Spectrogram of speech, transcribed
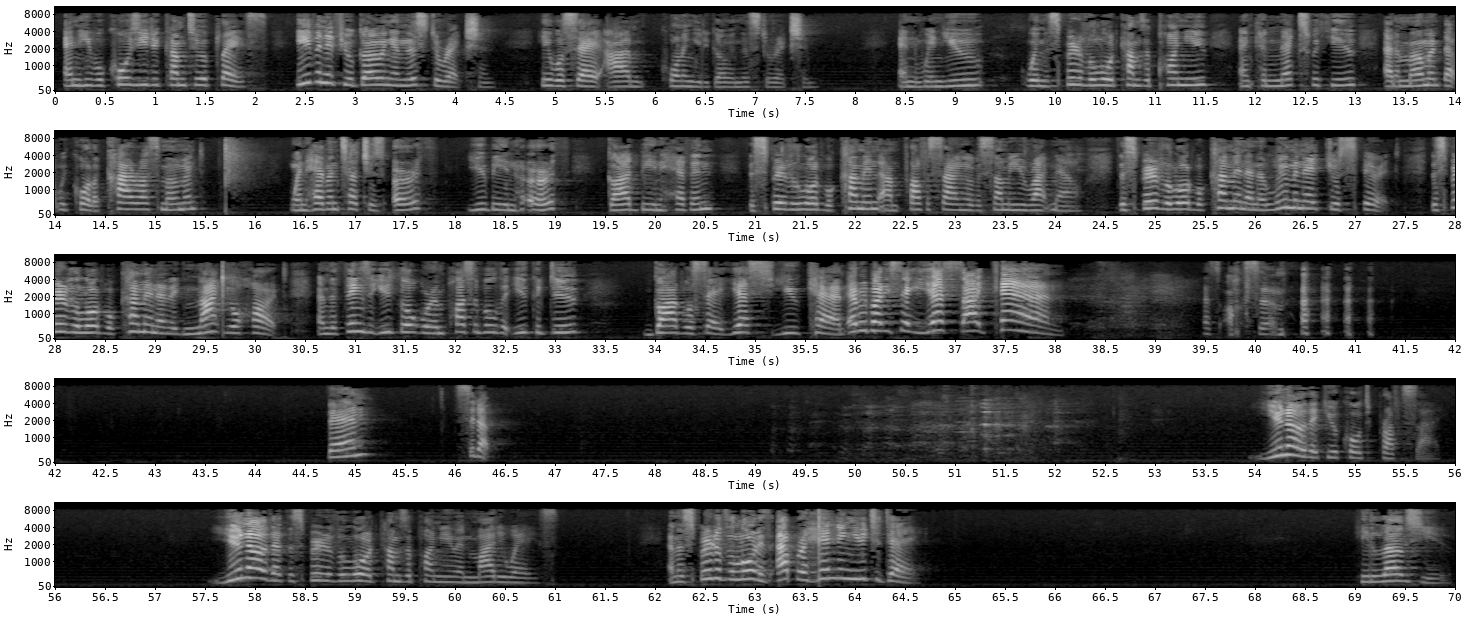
and He will cause you to come to a place. Even if you're going in this direction, He will say, I'm calling you to go in this direction. And when you, when the Spirit of the Lord comes upon you and connects with you at a moment that we call a kairos moment, when heaven touches earth, you being earth, God being heaven, the Spirit of the Lord will come in. I'm prophesying over some of you right now. The Spirit of the Lord will come in and illuminate your spirit. The Spirit of the Lord will come in and ignite your heart. And the things that you thought were impossible that you could do, God will say, Yes, you can. Everybody say, Yes, I can. Yes, I can. That's awesome. then, sit up. You know that you're called to prophesy. You know that the Spirit of the Lord comes upon you in mighty ways. And the Spirit of the Lord is apprehending you today. He loves you.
